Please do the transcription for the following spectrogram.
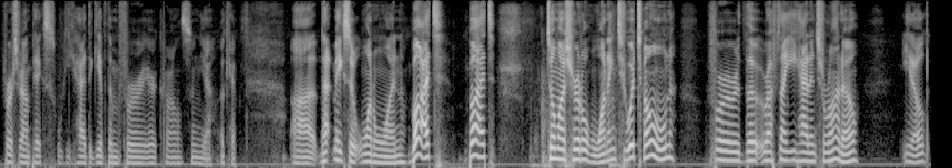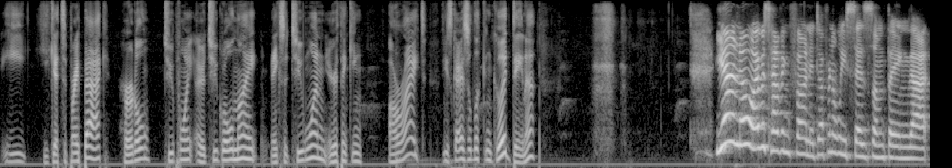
first round picks, we had to give them for Erik Karlsson. Yeah, okay. Uh, that makes it one one. But but Tomas Hertl wanting to atone for the rough night he had in Toronto, you know, he he gets it right back. Hertl two point or two goal night makes it two one. You're thinking, all right, these guys are looking good, Dana. Yeah, no, I was having fun. It definitely says something that,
